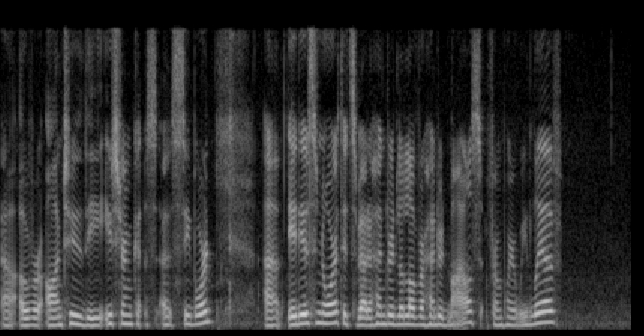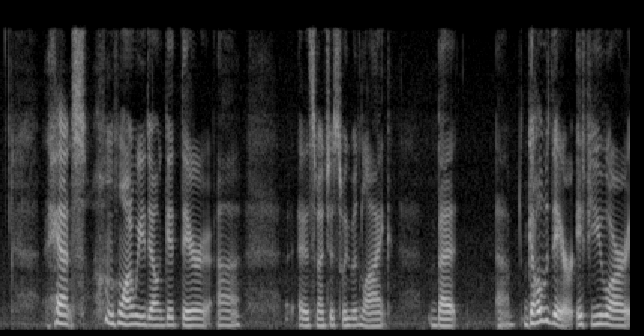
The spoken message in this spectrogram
uh, over onto the eastern uh, seaboard. Uh, it is north. It's about 100, little over 100 miles from where we live. Hence, why we don't get there uh, as much as we would like. But um, go there if you are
